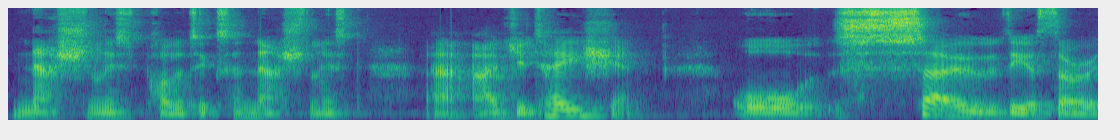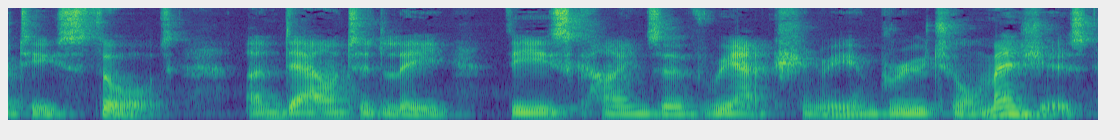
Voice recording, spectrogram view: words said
nationalist politics and nationalist uh, agitation or so the authorities thought. Undoubtedly, these kinds of reactionary and brutal measures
